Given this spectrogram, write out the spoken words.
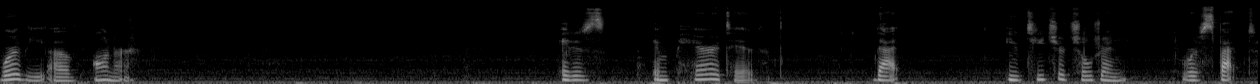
worthy of honor. It is imperative that you teach your children respect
